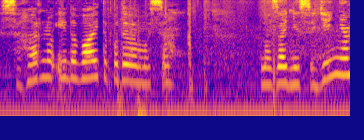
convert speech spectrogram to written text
Все гарно. І давайте подивимося на заднє сидіння.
